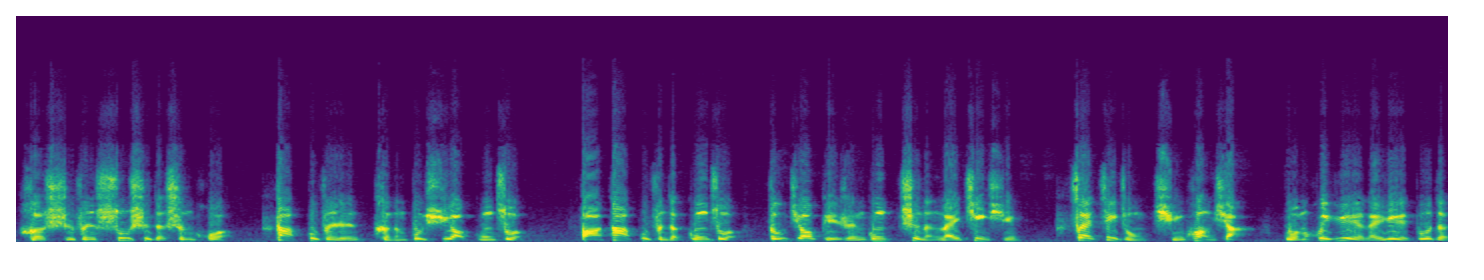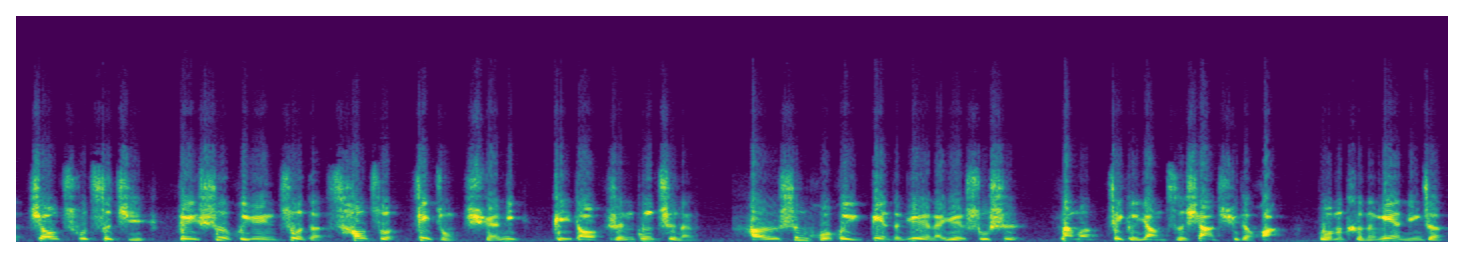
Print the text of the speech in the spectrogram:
和十分舒适的生活。大部分人可能不需要工作，把大部分的工作都交给人工智能来进行。在这种情况下，我们会越来越多的交出自己对社会运作的操作这种权利给到人工智能。而生活会变得越来越舒适，那么这个样子下去的话，我们可能面临着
